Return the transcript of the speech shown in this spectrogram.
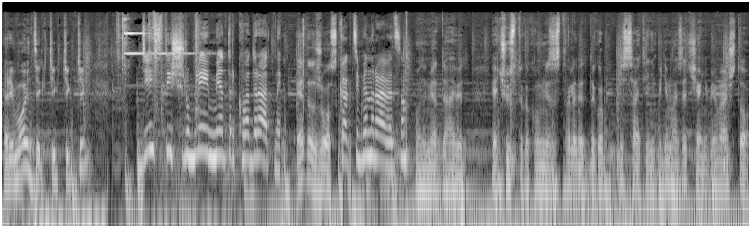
Ремонтик, чик-чик-чик. 10 тысяч рублей метр квадратный. Это жестко. Как тебе нравится? Он меня давит. Я чувствую, как он меня заставляет этот договор подписать. Я не понимаю, зачем, не понимаю, что.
